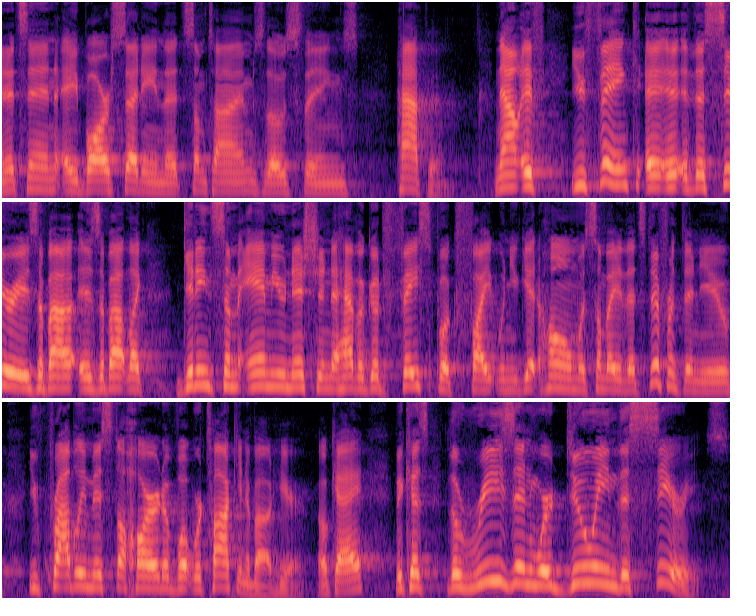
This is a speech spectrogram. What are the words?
And it's in a bar setting that sometimes those things happen. Now, if you think uh, uh, this series about, is about like getting some ammunition to have a good Facebook fight when you get home with somebody that's different than you, you've probably missed the heart of what we're talking about here, okay? Because the reason we're doing this series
